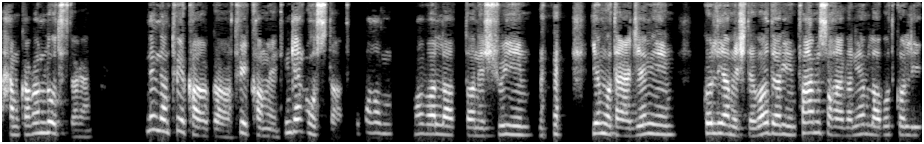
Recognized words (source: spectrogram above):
همکاران لطف دارن. نمی‌دونم توی کارگاه توی کامنت میگن استاد. خب آقا ما والا دانشجوییم یه مترجمیم کلی هم اشتباه داریم. تو همین سخنرانی هم لابد کلی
